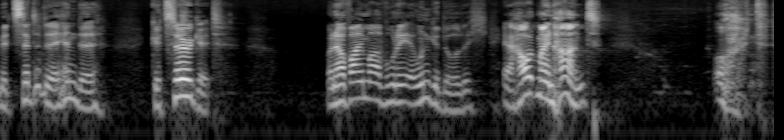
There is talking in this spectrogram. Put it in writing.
mit zitternden Händen gezögert. Und auf einmal wurde er ungeduldig. Er haut meine Hand und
